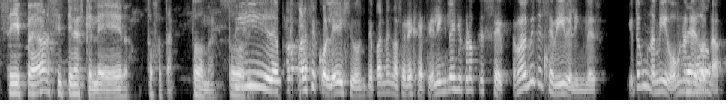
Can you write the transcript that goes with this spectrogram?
Sí, peor si tienes que leer. Todo fatal. Todo mal. Todo horrible. Sí, de verdad parece colegio, te mandan a hacer ejercicio. El inglés yo creo que se, realmente se vive el inglés. Yo tengo un amigo, una Pero- anécdota.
